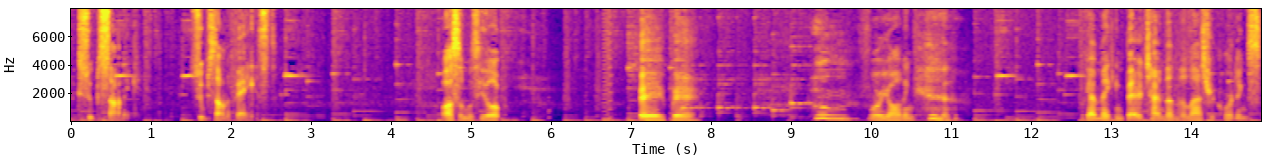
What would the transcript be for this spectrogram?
like Supersonic. Supersonic fast. Awesome, let's heal up. Bear, bear. More yawning. okay, I'm making better time than the last recordings.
